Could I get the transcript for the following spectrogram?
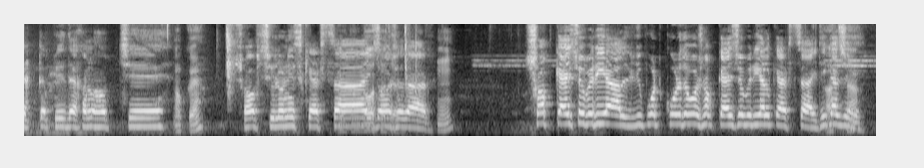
একটা পিস দেখানো হচ্ছে। ওকে। সব সিলোনিস ক্যাট চাই দশ হাজার। হুম। সব ক্যাইসোবেরিয়াল রিপোর্ট করে দেবো সব ক্যাইসোবেরিয়াল ক্যাট চাই ঠিক আছে? আচ্ছা।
